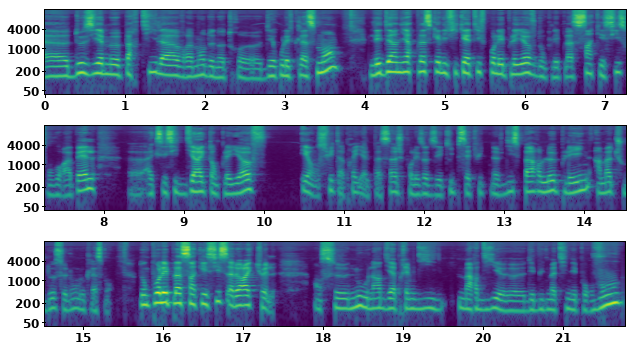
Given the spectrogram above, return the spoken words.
Euh, deuxième partie là vraiment de notre euh, déroulé de classement. Les dernières places qualificatives pour les playoffs, donc les places 5 et 6, on vous rappelle, euh, accessibles direct en playoff. Et ensuite, après, il y a le passage pour les autres équipes 7, 8, 9, 10 par le play-in, un match ou deux selon le classement. Donc pour les places 5 et 6 à l'heure actuelle, en ce nous lundi après-midi, mardi euh, début de matinée pour vous.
